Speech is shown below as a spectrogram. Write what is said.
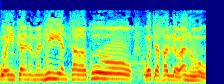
وإن كان منهيا تركوه وتخلوا عنه.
